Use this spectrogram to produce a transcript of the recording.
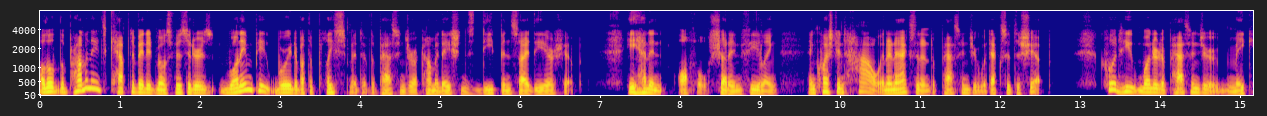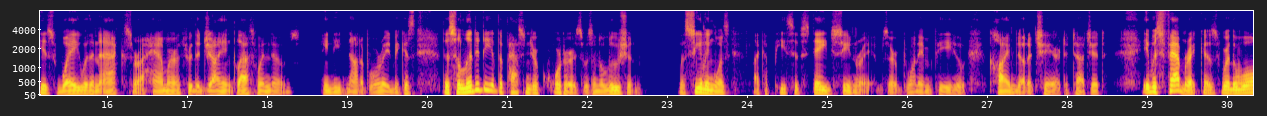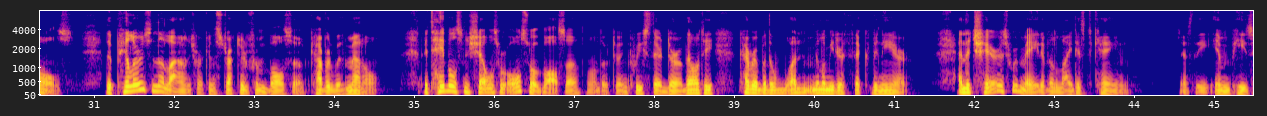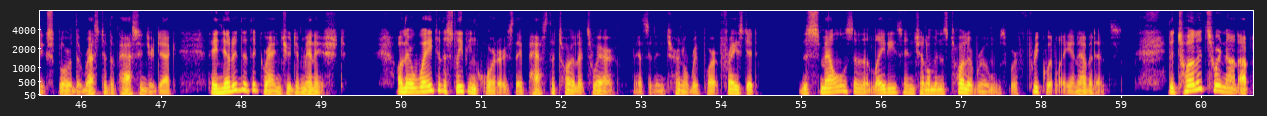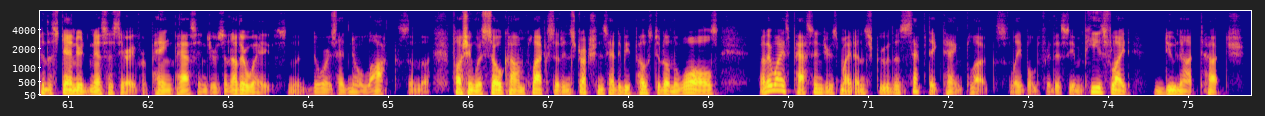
Although the promenades captivated most visitors, one MP worried about the placement of the passenger accommodations deep inside the airship. He had an awful shut in feeling and questioned how, in an accident, a passenger would exit the ship. Could, he wondered, a passenger make his way with an axe or a hammer through the giant glass windows? He need not have worried, because the solidity of the passenger quarters was an illusion. The ceiling was like a piece of stage scenery, observed one MP who climbed on a chair to touch it. It was fabric, as were the walls. The pillars in the lounge were constructed from balsa, covered with metal. The tables and shelves were also of balsa, although to increase their durability, covered with a one millimeter thick veneer, and the chairs were made of the lightest cane. As the MPs explored the rest of the passenger deck, they noted that the grandeur diminished. On their way to the sleeping quarters, they passed the toilets where, as an internal report phrased it, the smells in the ladies' and gentlemen's toilet rooms were frequently in evidence. The toilets were not up to the standard necessary for paying passengers in other ways. The doors had no locks, and the flushing was so complex that instructions had to be posted on the walls. Otherwise, passengers might unscrew the septic tank plugs, labeled for this MP's flight, Do Not Touch.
